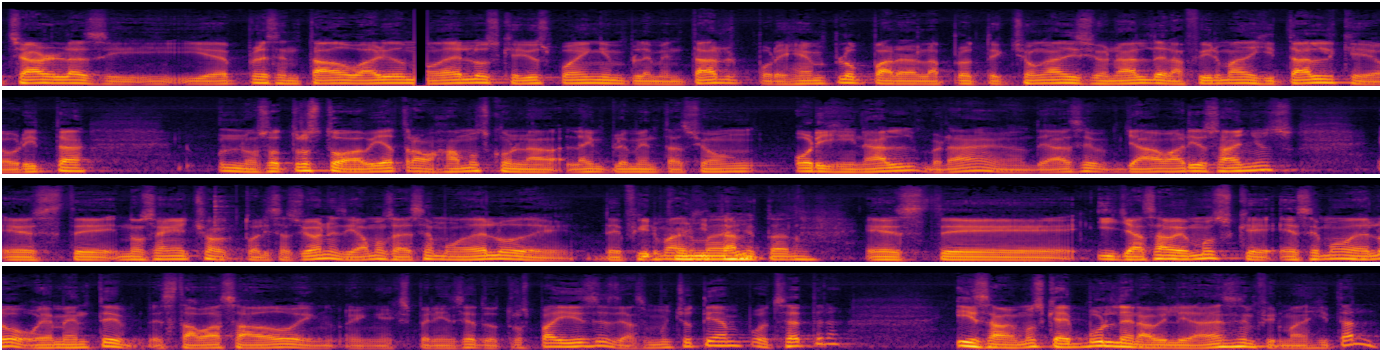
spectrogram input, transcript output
charlas y, he presentado varios modelos que ellos pueden implementar, por ejemplo, para la protección adicional de la firma digital, que ahorita nosotros todavía trabajamos con la, implementación original, ¿verdad? De hace ya varios años. Este, no se han hecho actualizaciones, digamos, a ese modelo de, firma, digital. Este, y ya sabemos que ese modelo, obviamente, está basado en, experiencias de otros países de hace mucho tiempo, etcétera. Y sabemos que hay vulnerabilidades en firma digital.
